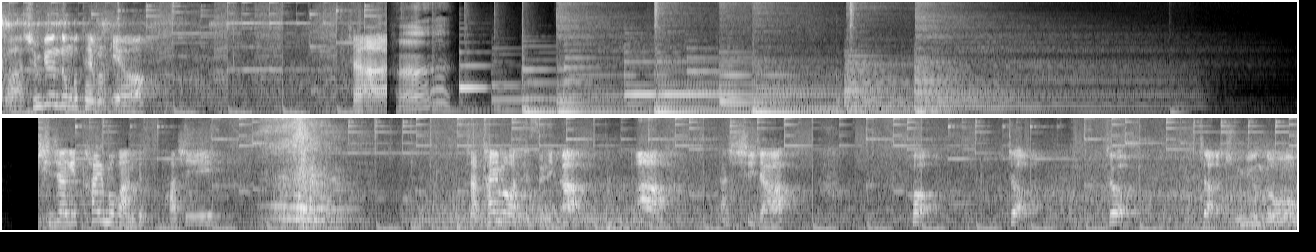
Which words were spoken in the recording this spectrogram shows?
좋아 준비 운동부터 해볼게요 자 시작이 타이머가 안 됐어. 다시. 자, 타이머가 됐으니까, 아, 다시 시작. 허, 자, 저, 자, 준비 운동.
